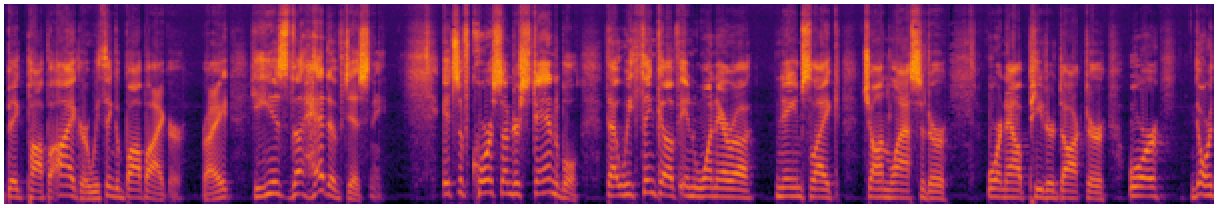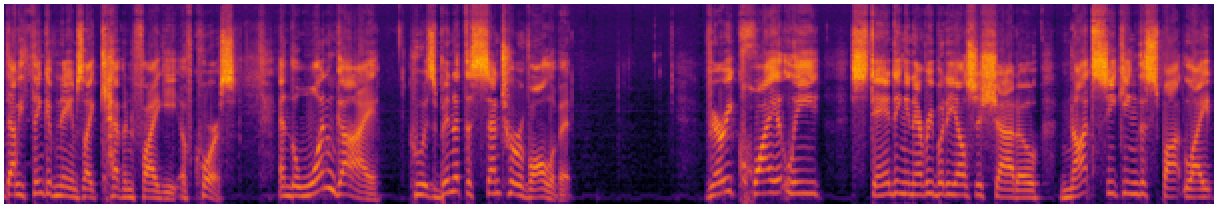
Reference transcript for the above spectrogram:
Big Papa Iger. We think of Bob Iger, right? He is the head of Disney. It's, of course, understandable that we think of in one era names like John Lasseter or now Peter Docter or or that we think of names like Kevin Feige, of course. And the one guy who has been at the center of all of it, very quietly standing in everybody else's shadow, not seeking the spotlight,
